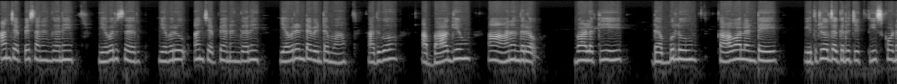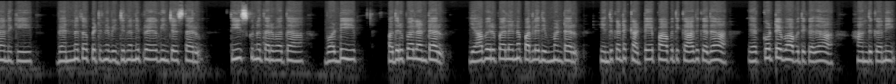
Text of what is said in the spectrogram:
అని చెప్పేసి అనగానే ఎవరు సార్? ఎవరు? అని చెప్పి అనగానే ఎవరంటే వింటమ్మా? అదిగో ఆ భాగ్యం ఆ ఆనందరావు. వాళ్ళకి డబ్బులు కావాలంటే ఎదుటోళ్ళ దగ్గర నుంచి తీసుకోవడానికి వెన్నతో పెట్టిన విద్యలన్నీ ప్రయోగించేస్తారు. తీసుకున్న తర్వాత వడ్డీ పది రూపాయలు అంటారు యాభై రూపాయలైనా పర్లేదు ఇమ్మంటారు. ఎందుకంటే కట్టే పాపతి కాదు కదా ఎక్కొట్టే బాపతి కదా. అందుకని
